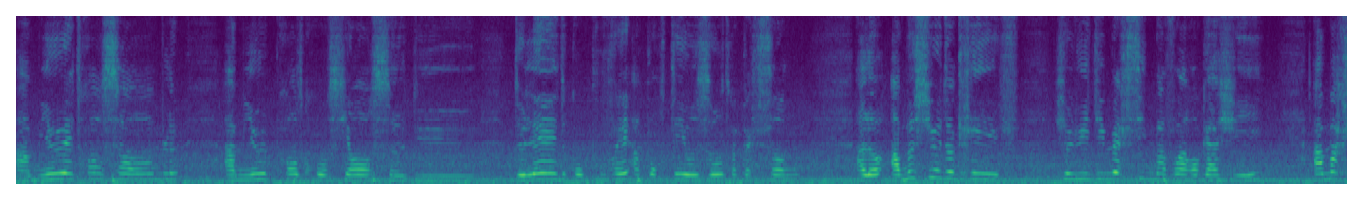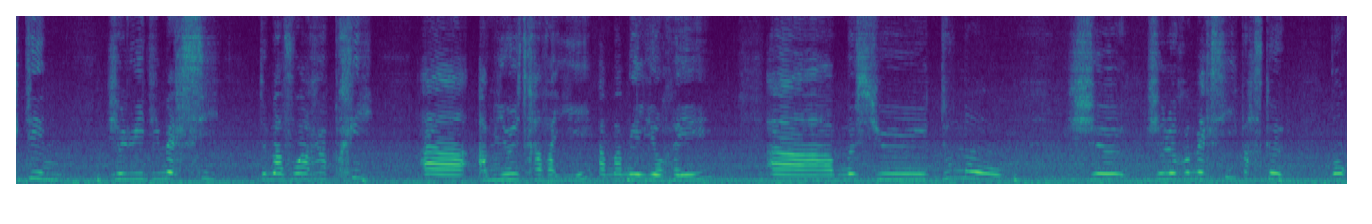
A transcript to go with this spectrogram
à mieux être ensemble, à mieux prendre conscience du, de l'aide qu'on pouvait apporter aux autres personnes. Alors à Monsieur de Grève, je lui dis merci de m'avoir engagé. À Martine, je lui dis merci de m'avoir appris à, mieux travailler, à m'améliorer. À Monsieur Doumont, je, je le remercie parce que, bon,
